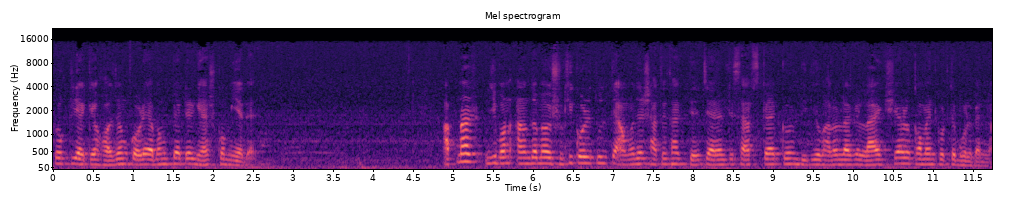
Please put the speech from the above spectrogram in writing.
প্রক্রিয়াকে হজম করে এবং পেটের গ্যাস কমিয়ে দেয়। আপনার জীবন আনন্দময় ও সুখী করে তুলতে আমাদের সাথে থাকতে চ্যানেলটি সাবস্ক্রাইব করুন। ভিডিও ভালো লাগে লাইক, শেয়ার ও কমেন্ট করতে ভুলবেন না।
